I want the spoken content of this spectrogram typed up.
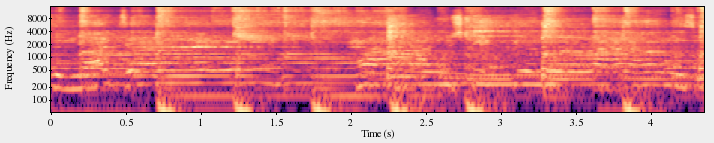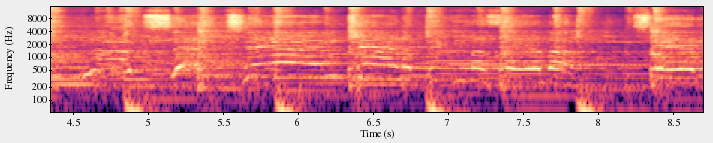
Wasting my time. I was kicking around this lots of time, trying to pick myself up, instead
